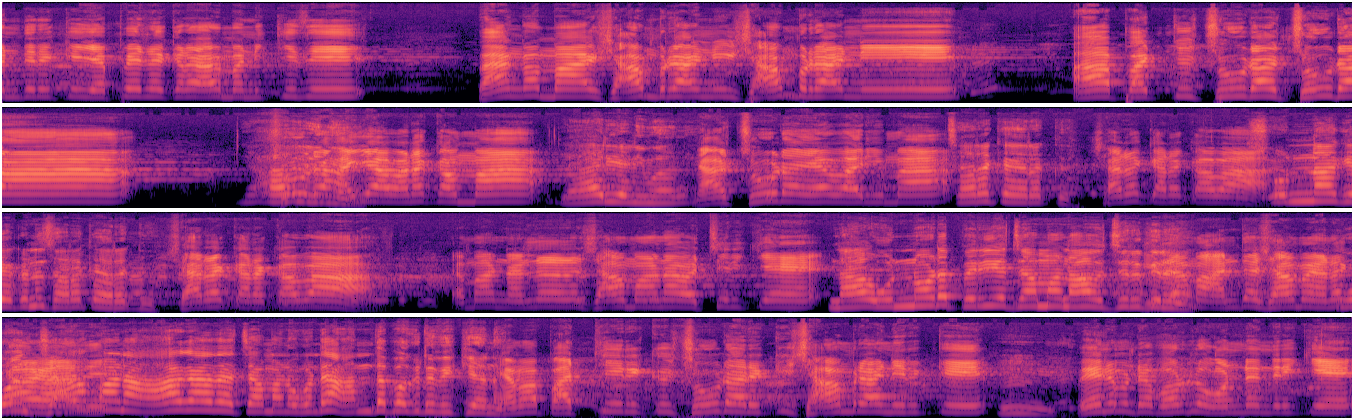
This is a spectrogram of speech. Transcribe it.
வந்திருக்கு. எப்பயும் இருக்கிறாம நிற்கிது வாங்கம்மா சாம்பிராணி சாம்பிராணி. ஆ பட்டி சூடா சூடா. சூடா. ஐயா வணக்கம்மா. யார் நான் சூடா வியாபாரிம்மா சரக்கு இறக்கு. சரக்கு இறக்கவா? சொன்னா கேட்கணும் சரக்கு இறக்கு. சரக்கு இறக்கவா? ஏம்மா நல்ல நல்ல சாமானா வச்சிருக்கேன். நான் உன்னோட பெரிய ஜாமான் நான் வச்சிருக்கிறேன். அந்த சாமான் எனக்கு உன். ஜாமான ஆகாத ஜாமான கொண்டு அந்த பக்கத்து விற்கணும் ஏம்மா பத்தி இருக்கு சூடா இருக்கு சாம்பிராணி இருக்கு. வேணுமன்ற பொருள் கொண்டு வந்திருக்கேன்.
